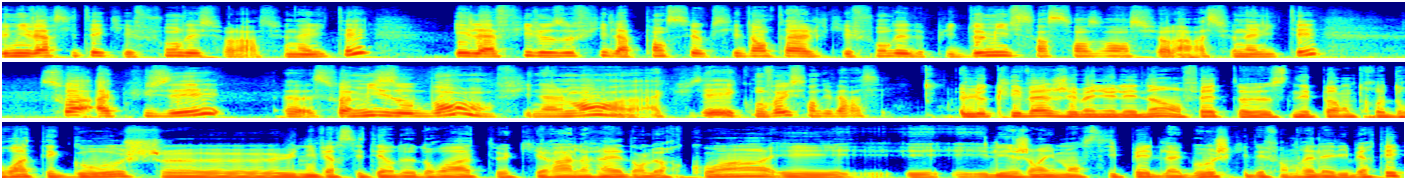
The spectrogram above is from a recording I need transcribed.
l'université qui est fondée sur la rationalité et la philosophie, la pensée occidentale qui est fondée depuis 2500 ans sur la rationalité soit accusée euh, soit mise au banc, finalement, euh, accusée, et qu'on veuille s'en débarrasser. Le clivage Emmanuel Hénin, en fait, euh, ce n'est pas entre droite et gauche, euh, universitaires de droite qui râleraient dans leur coin et, et- et les gens émancipés de la gauche qui défendraient la liberté.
